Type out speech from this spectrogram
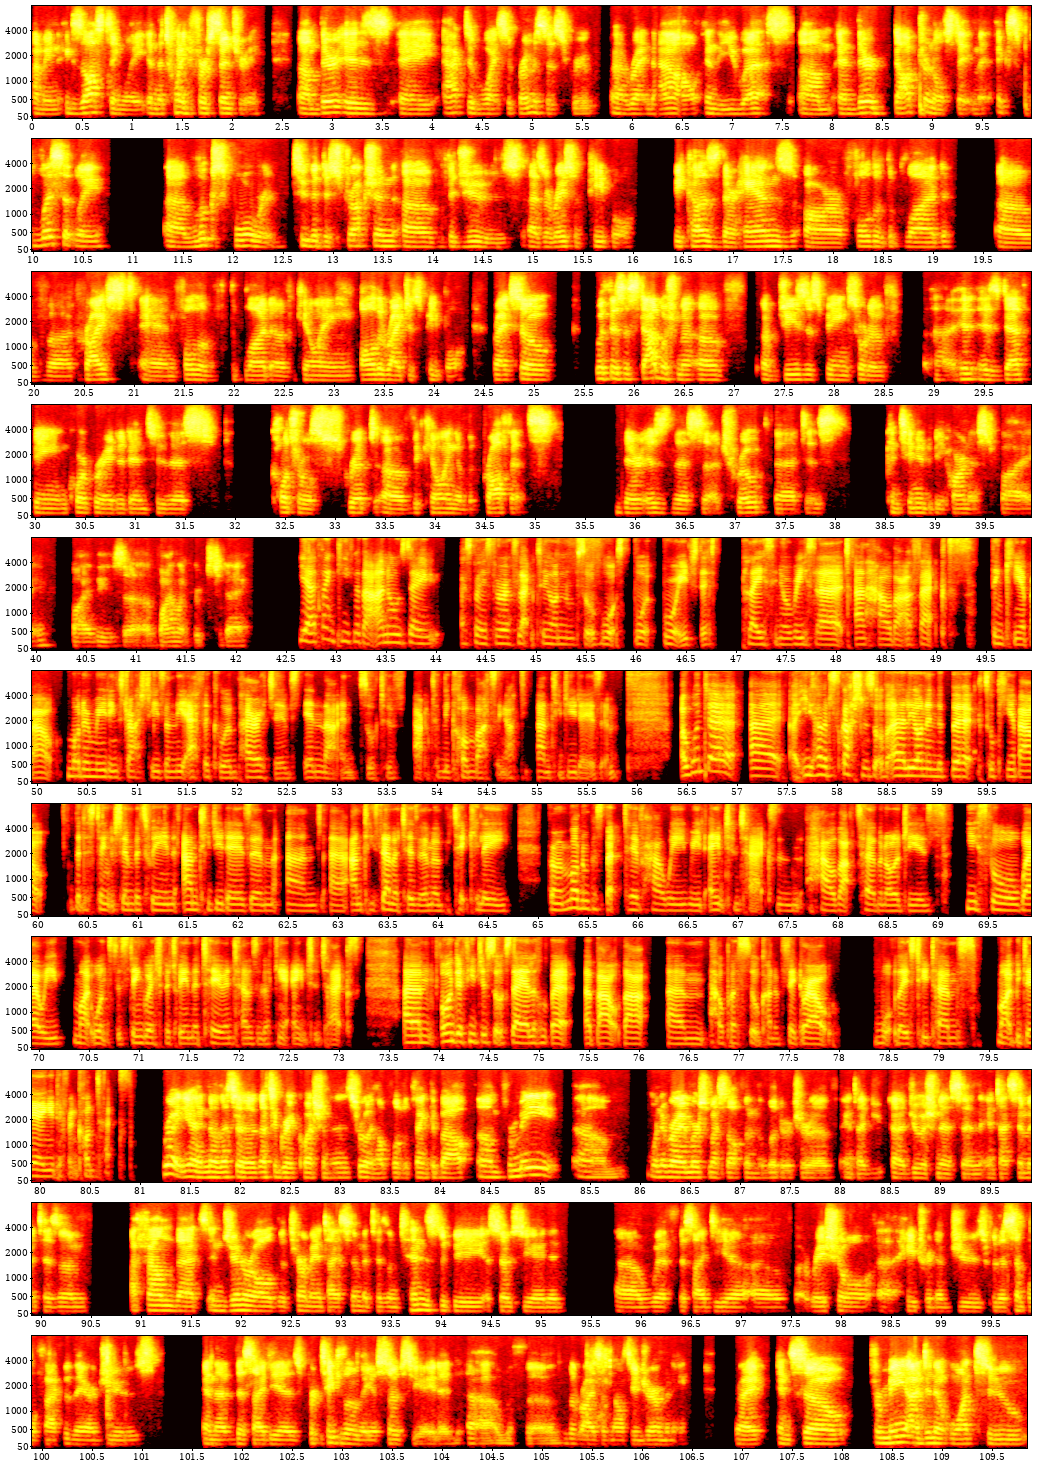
I mean, exhaustingly in the 21st century. Um, there is a active white supremacist group uh, right now in the U.S. Um, and their doctrinal statement explicitly uh, looks forward to the destruction of the Jews as a race of people because their hands are full of the blood of uh, Christ and full of the blood of killing all the righteous people, right? So, with this establishment of of Jesus being sort of uh, his, his death being incorporated into this cultural script of the killing of the prophets, there is this uh, trope that is continued to be harnessed by by these uh, violent groups today. Yeah, thank you for that. And also, I suppose, for reflecting on sort of what's brought, brought you to this place in your research and how that affects thinking about modern reading strategies and the ethical imperatives in that and sort of actively combating anti Judaism. I wonder, uh, you have a discussion sort of early on in the book talking about the distinction between anti-Judaism and uh, anti-Semitism, and particularly from a modern perspective, how we read ancient texts and how that terminology is useful, where we might want to distinguish between the two in terms of looking at ancient texts. Um, I wonder if you just sort of say a little bit about that, um, help us sort of kind of figure out what those two terms might be doing in different contexts. Right. Yeah. No, that's a that's a great question, and it's really helpful to think about. Um, for me, um, whenever I immerse myself in the literature of anti-Jewishness and anti-Semitism, I found that in general, the term anti-Semitism tends to be associated uh, with this idea of racial uh, hatred of Jews for the simple fact that they are Jews, and that this idea is particularly associated uh, with the, the rise of Nazi Germany, right? And so for me, I didn't want to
